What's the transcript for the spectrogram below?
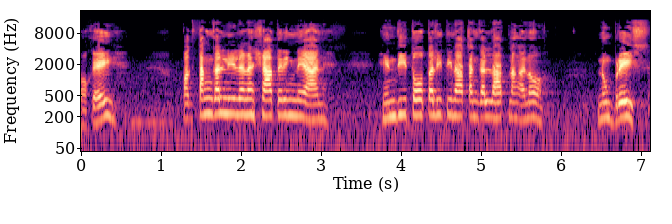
Okay? Pagtanggal nila ng shuttering na yan, hindi totally tinatanggal lahat ng ano, nung brace.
